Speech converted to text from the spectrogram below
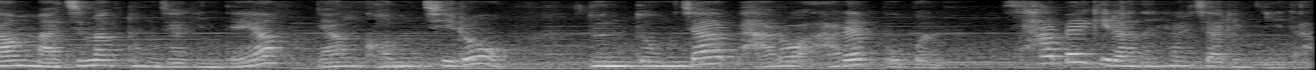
다음 마지막 동작인데요. 양 검지로 눈동자 바로 아랫부분 400이라는 혈자리입니다.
